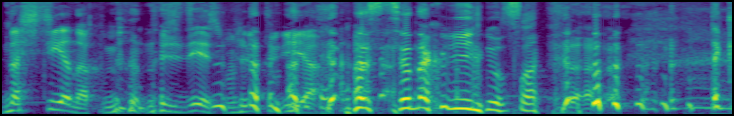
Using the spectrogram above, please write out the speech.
на стенах, здесь, в Литве. На стенах Вильнюса. Так,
